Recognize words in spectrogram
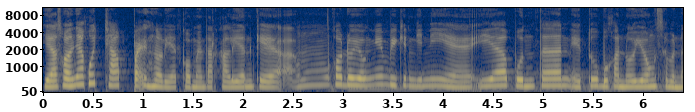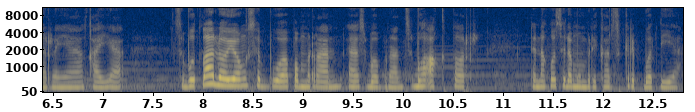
ya soalnya aku capek ngelihat komentar kalian kayak hmm, kok doyongnya bikin gini ya? Iya punten itu bukan doyong sebenarnya kayak sebutlah doyong sebuah pemeran eh, sebuah pemeran sebuah aktor dan aku sedang memberikan skrip buat dia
